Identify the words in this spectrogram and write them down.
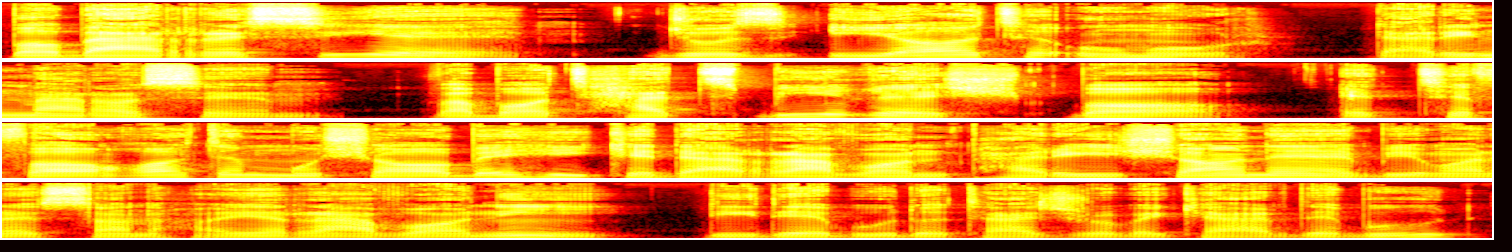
با بررسی جزئیات امور در این مراسم و با تطبیقش با اتفاقات مشابهی که در روان پریشان بیمارستانهای روانی دیده بود و تجربه کرده بود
